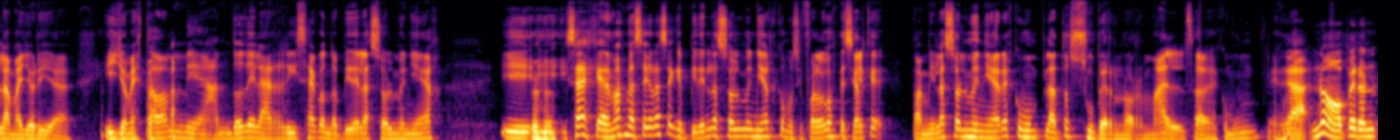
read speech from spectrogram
la mayoría. Y yo me estaba meando de la risa cuando pide la sol meunière. Y, y- y sabes que además me hace gracia que piden la sol meunière como si fuera algo especial que para mí la sol meunière es como un plato súper normal, ¿sabes? Como un... una- no, pero,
